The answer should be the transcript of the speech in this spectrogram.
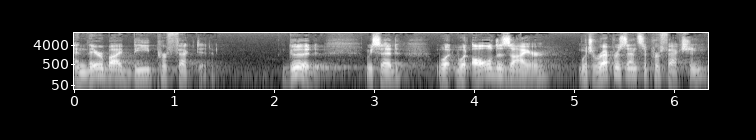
and thereby be perfected. Good, we said, what, what all desire, which represents a perfection,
